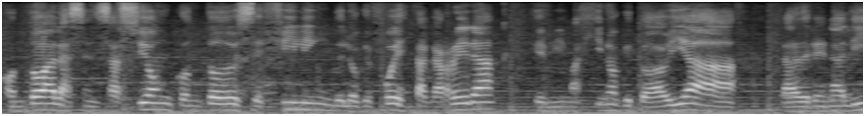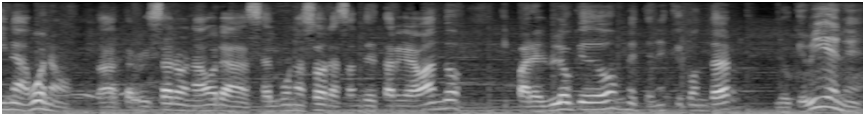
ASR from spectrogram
con toda la sensación, con todo ese feeling de lo que fue esta carrera, que me imagino que todavía la adrenalina, bueno, aterrizaron ahora hace algunas horas antes de estar grabando, y para el bloque 2 me tenés que contar lo que viene,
